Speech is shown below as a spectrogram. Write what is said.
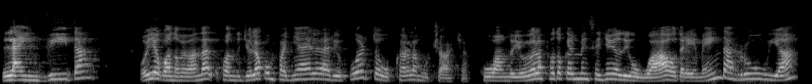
La invita Oye, cuando me manda, cuando yo la acompañé a él al aeropuerto a buscar a la muchacha, cuando yo veo la foto que él me enseñó, yo digo, wow, tremenda rubia.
